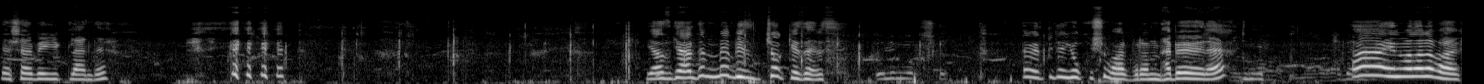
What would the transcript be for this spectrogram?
Yaşar Bey yüklendi. Yaz geldi mi biz çok gezeriz. Ölüm yok işte. Evet bir de yokuşu var buranın ha böyle. Aa elmalara bak.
